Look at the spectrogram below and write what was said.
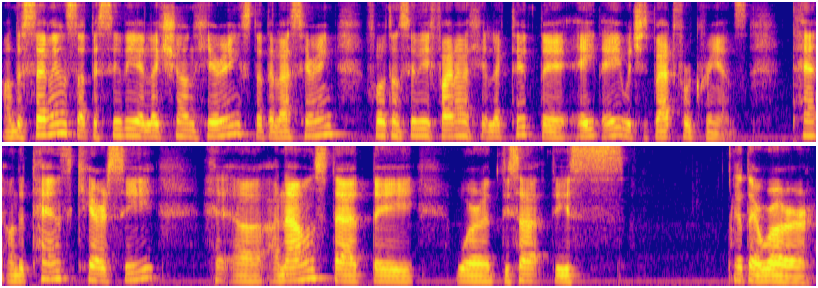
On the 7th, at the city election hearings, at the last hearing, Fullerton City finally elected the 8A, which is bad for Koreans. Ten, on the 10th, KRC uh, announced that they were disa- this that there were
